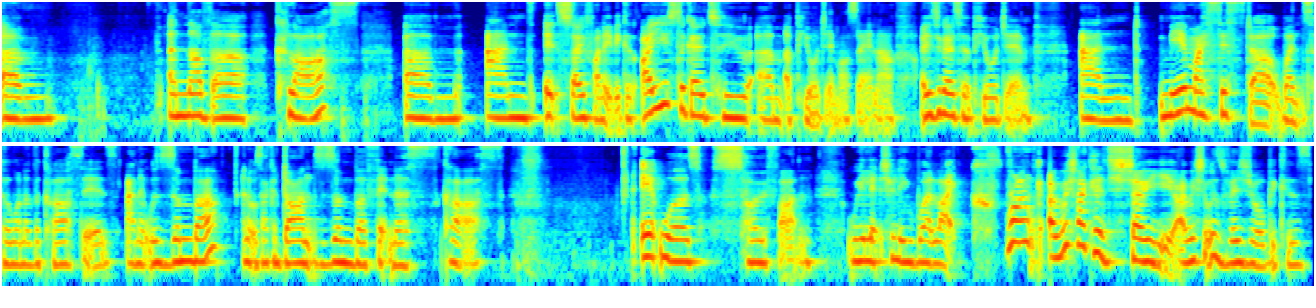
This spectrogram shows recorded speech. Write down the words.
um, another class um, and it's so funny because I used to go to um, a PureGym, I'll say it now. I used to go to a PureGym, and me and my sister went to one of the classes, and it was Zumba, and it was like a dance Zumba fitness class. It was so fun. We literally were like crunk. I wish I could show you. I wish it was visual because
